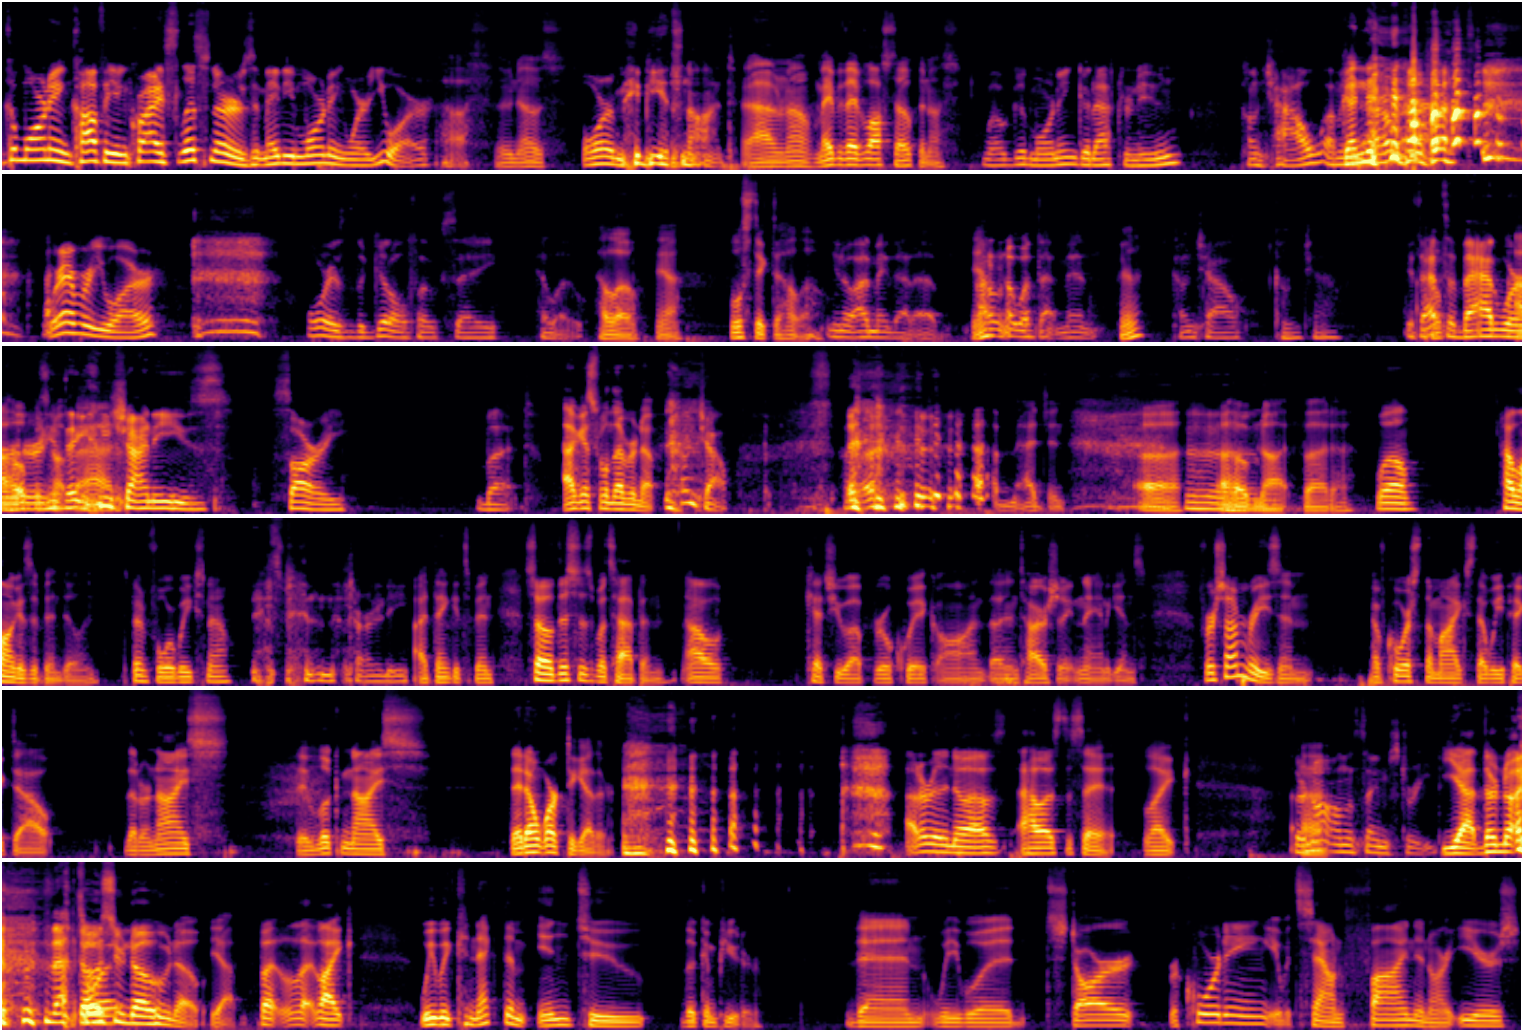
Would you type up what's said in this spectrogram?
Good morning, Coffee and Christ listeners. It may be morning where you are, Uh, who knows? or maybe it's not. I don't know. Maybe they've lost hope in us. Well, good morning, good afternoon, Kung Chao. I mean, Good- I don't know what. Wherever you are, or as the good old folks say, hello. Hello. Yeah. We'll stick to hello. You know, I made that up. Yeah? I don't know what that meant. Really? Kung Chao. Kung Chao. If that's a bad word hope or it's not anything in bad. Chinese, sorry. But I guess we'll never know. Kung Chao. Imagine. Uh, I hope not. But, uh, well, how long has it been, Dylan? It's been four weeks now. It's been an eternity. I think it's been. So this is what's happened. I'll catch you up real quick on the entire shenanigans. For some reason, of course, the mics that we picked out that are nice, they look nice, they don't work together. I don't really know how else, how else to say it. Like, They're Uh, not on the same street. yeah, they're not. That's those what- who know who know. Yeah, but li- like we would connect them into the computer, then we would start recording. It would sound fine in our ears,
